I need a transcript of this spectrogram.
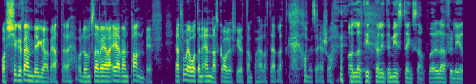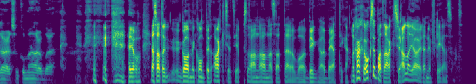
och 25 byggarbetare. Och de serverar även pannbiff. Jag tror jag åt den enda skaldjursgrytan på hela stället, om vi säger så. Alla tittar lite misstänksamt. Vad är det där för lirare som kommer här och bara... jo, jag satt och gav min kompis aktietips och andra, andra satt där och var byggarbetiga. De kanske också pratar aktier, alla gör ju det nu för tiden. Så att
